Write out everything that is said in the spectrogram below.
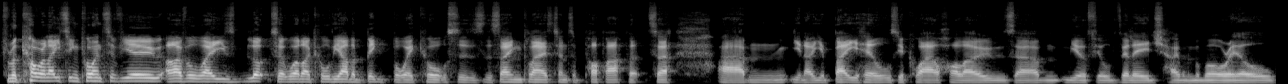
from a correlating point of view, I've always looked at what I call the other big boy courses. The same players tend to pop up at, uh, um, you know, your Bay Hills, your Quail Hollows, um, Muirfield Village, Home of the Memorial,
